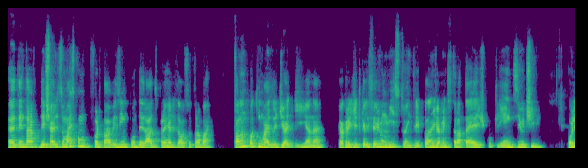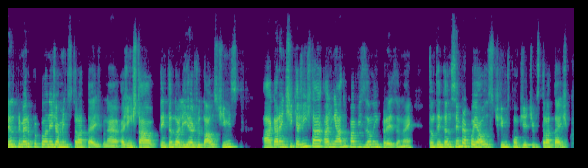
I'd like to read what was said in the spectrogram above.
é, tentar deixar eles o mais confortáveis e empoderados para realizar o seu trabalho. Falando um pouquinho mais do dia a dia, né? Eu acredito que ele seja um misto entre planejamento estratégico, clientes e o time. Olhando primeiro para o planejamento estratégico, né? A gente está tentando ali ajudar os times a garantir que a gente está alinhado com a visão da empresa, né? Então, tentando sempre apoiar os times com objetivo estratégico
